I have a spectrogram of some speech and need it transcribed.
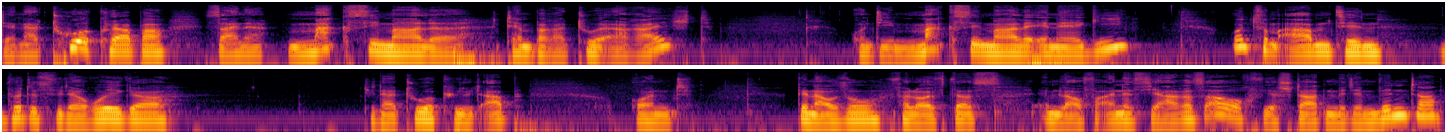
der Naturkörper seine maximale Temperatur erreicht und die maximale Energie. Und zum Abend hin wird es wieder ruhiger, die Natur kühlt ab und genauso verläuft das im Laufe eines Jahres auch. Wir starten mit dem Winter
